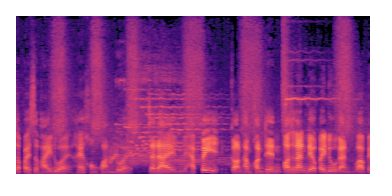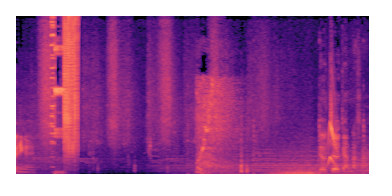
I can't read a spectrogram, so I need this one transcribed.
จะไปเซอร์ไพรส์ด้วยให้ของขวัญด้วย จะได้แฮปปี้ก่อนทำคอนเทนต์เพราะฉะนั้นเดี๋ยวไปดูกันว่าเป็นยังไง เดี๋ยวเจอกันนะคะ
